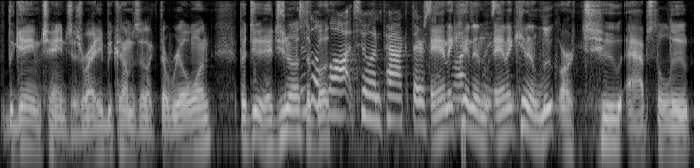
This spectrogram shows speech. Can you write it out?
the game changes, right? He becomes like the real one. But dude, did you notice the? There's that a both lot to unpack there. so Anakin and please- Anakin and Luke are two absolute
